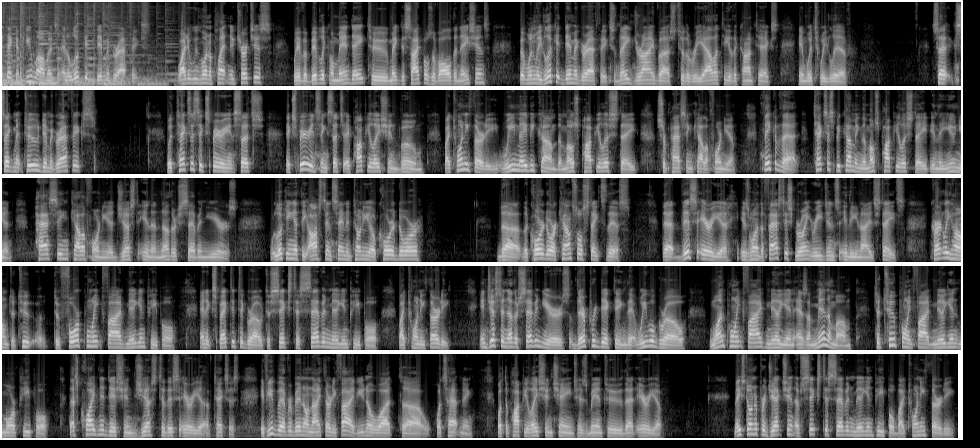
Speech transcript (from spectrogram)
to take a few moments and look at demographics. Why do we want to plant new churches? We have a biblical mandate to make disciples of all the nations. But when we look at demographics, they drive us to the reality of the context in which we live. Se- segment two demographics. With Texas experience such, experiencing such a population boom, by 2030, we may become the most populous state, surpassing California. Think of that. Texas becoming the most populous state in the Union, passing California just in another seven years. We're looking at the Austin San Antonio corridor. The, the corridor council states this that this area is one of the fastest growing regions in the United States currently home to, two, to 4.5 million people and expected to grow to 6 to 7 million people by 2030. In just another seven years, they're predicting that we will grow 1.5 million as a minimum to 2.5 million more people. That's quite an addition just to this area of Texas. If you've ever been on I-35, you know what uh, what's happening what the population change has been to that area. Based on a projection of 6 to 7 million people by 2030,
